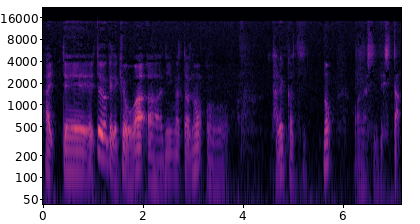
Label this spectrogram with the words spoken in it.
はい。で、というわけで今日は、あ新潟のタレカツのお話でした。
